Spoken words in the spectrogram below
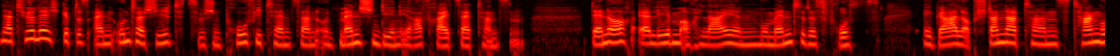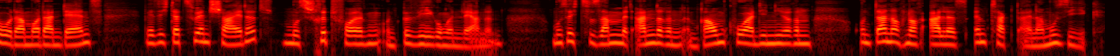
Natürlich gibt es einen Unterschied zwischen Profitänzern und Menschen, die in ihrer Freizeit tanzen. Dennoch erleben auch Laien Momente des Frusts. Egal ob Standardtanz, Tango oder Modern Dance, wer sich dazu entscheidet, muss Schrittfolgen und Bewegungen lernen, muss sich zusammen mit anderen im Raum koordinieren und dann auch noch alles im Takt einer Musik.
